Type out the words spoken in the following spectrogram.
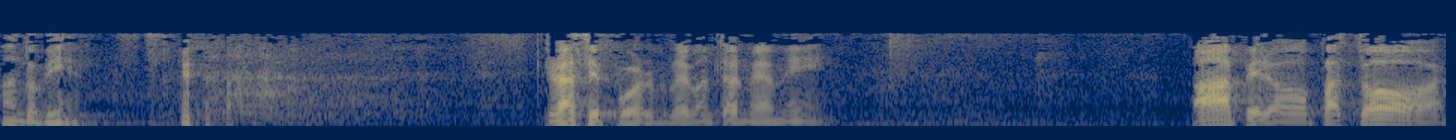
Ando bien. Gracias por levantarme a mí. Ah, pero pastor,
